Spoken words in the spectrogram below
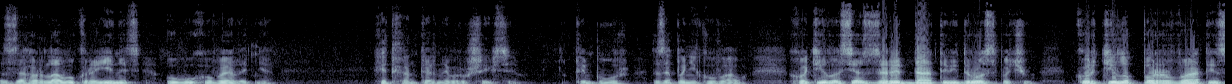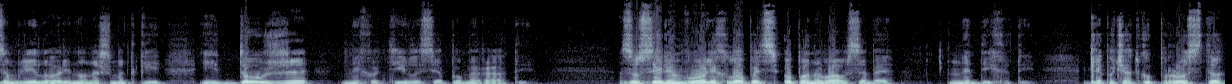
загорлав українець у вухо велетня. Хитхантер не ворушився. Тимур запанікував. Хотілося заридати від розпачу, кортіло порвати зомлілого ріно на шматки, і дуже не хотілося помирати. Зусиллям волі хлопець опанував себе не дихати. Для початку просто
